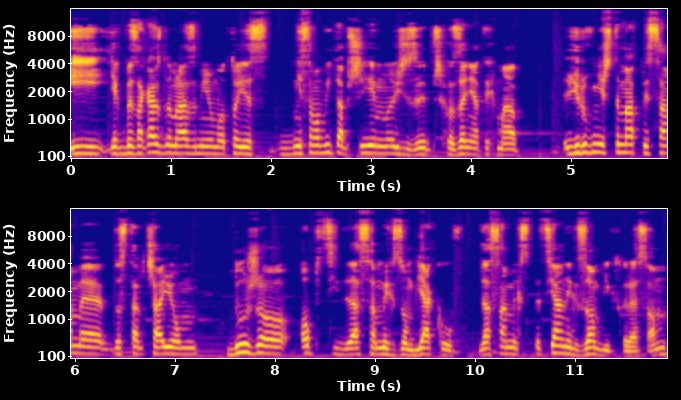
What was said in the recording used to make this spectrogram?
i jakby za każdym razem, mimo to jest niesamowita przyjemność z przechodzenia tych map. I również te mapy same dostarczają dużo opcji dla samych zombiaków, dla samych specjalnych zombie, które są.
